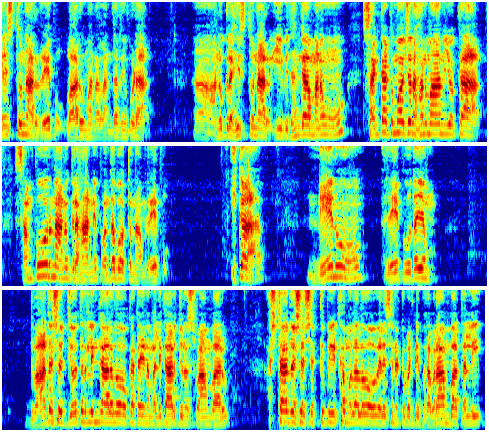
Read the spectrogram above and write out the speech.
చేస్తున్నారు. రేపు వారు మనలందరినీ కూడా అనుగ్రహిస్తున్నారు. ఈ విధంగా మనము సంకటమోచన హనుమాన్ యొక్క సంపూర్ణ అనుగ్రహాన్ని పొందబోతున్నాం రేపు. ఇక నేను రేపు ఉదయం ద్వాదశ జ్యోతిర్లింగాలలో ఒకటైన మల్లికార్జున స్వామివారు అష్టాదశ శక్తిపీఠములలో వెలిసినటువంటి భ్రవరాంబ తల్లి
